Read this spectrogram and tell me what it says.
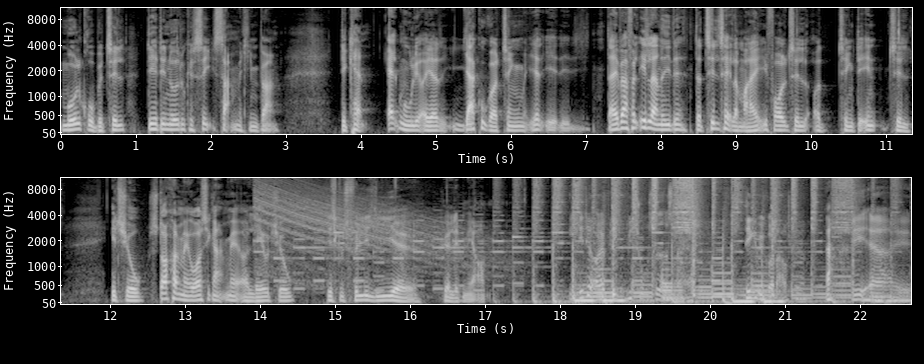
målgruppe til, det her det er noget, du kan se sammen med dine børn. Det kan alt muligt, og jeg, jeg kunne godt tænke mig, jeg, jeg, der er i hvert fald et eller andet i det, der tiltaler mig i forhold til at tænke det ind til et show. Stockholm er jo også i gang med at lave et show. Det skal vi selvfølgelig lige øh, høre lidt mere om. I det der øjeblik, vi to sidder og snakker, det kan vi godt afsløre. Ja. Det er, øh,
